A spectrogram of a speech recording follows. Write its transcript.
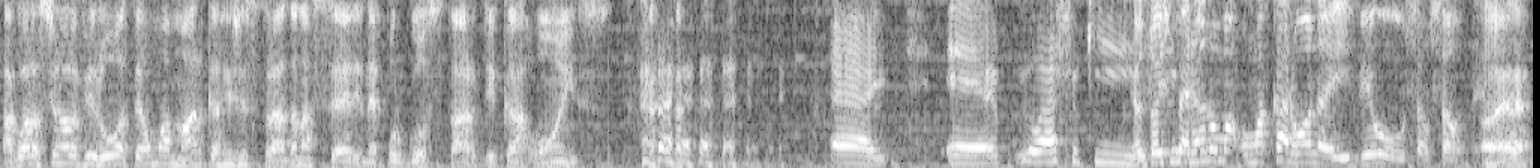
Agora a senhora virou até uma marca registrada na série, né? Por gostar de carrões. é, é, eu acho que. Eu estou esperando uma, uma carona aí, viu, Celção? Ah, é?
